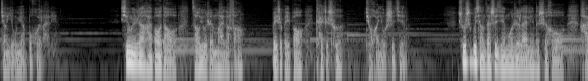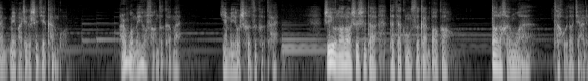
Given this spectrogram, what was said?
将永远不会来临。新闻上还报道，早有人卖了房。背着背包，开着车，去环游世界了。说是不想在世界末日来临的时候，还没把这个世界看过。而我没有房子可卖，也没有车子可开，只有老老实实的待在公司赶报告，到了很晚才回到家里。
